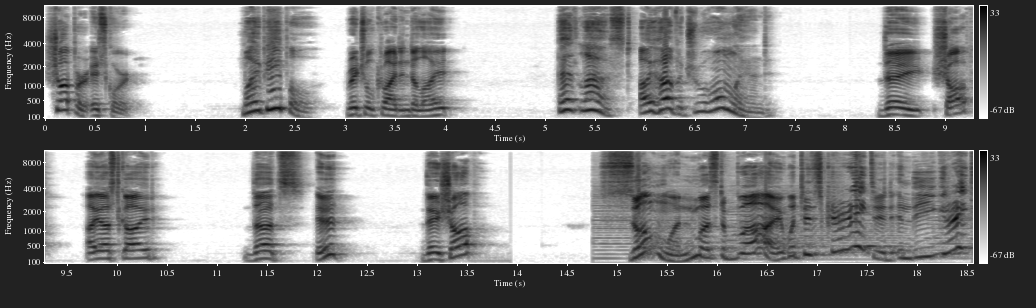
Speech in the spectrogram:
Shopper Iskoort. My people, Rachel cried in delight. At last, I have a true homeland. They shop? I asked Guide. That's it? They shop? Someone must buy what is created in the great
